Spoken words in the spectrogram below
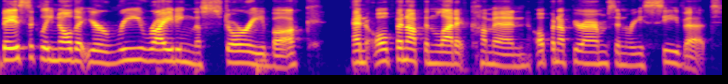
basically know that you're rewriting the storybook and open up and let it come in. Open up your arms and receive it.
